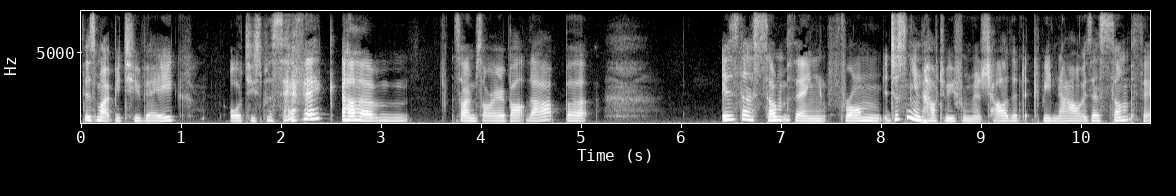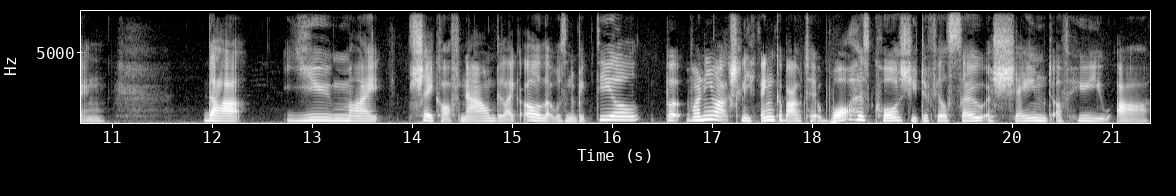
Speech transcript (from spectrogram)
this might be too vague or too specific um, so i'm sorry about that but is there something from it doesn't even have to be from your childhood it could be now is there something that you might shake off now and be like oh that wasn't a big deal but when you actually think about it what has caused you to feel so ashamed of who you are?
